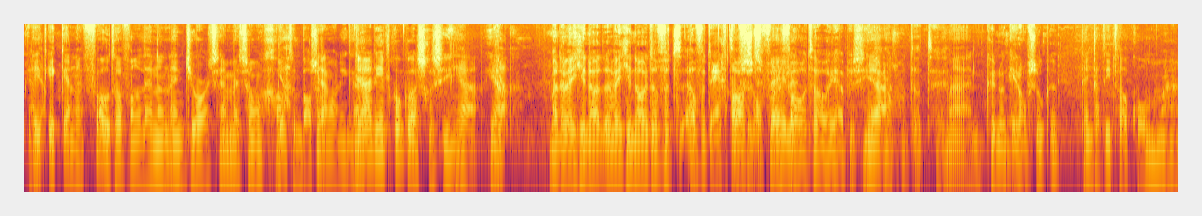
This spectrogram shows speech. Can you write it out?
Ja. Ik, ik ken een foto van Lennon en George hè, met zo'n grote basharmonica. Ja, die heb ik ook wel eens gezien. Ja. Ja. Maar dan weet je nooit, dan weet je nooit of, het, of het echt Of was of voor de spelen. foto. Ja, precies. Ja. Maar goed, dat eh, Maar- kunnen we een keer opzoeken. Ik denk dat hij het wel kon. Maar,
